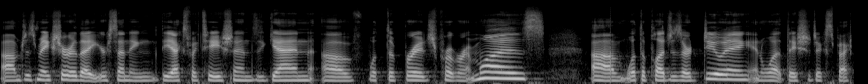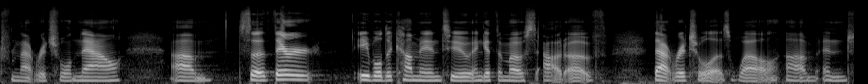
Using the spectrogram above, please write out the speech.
Um, just make sure that you're sending the expectations again of what the bridge program was, um, what the pledges are doing, and what they should expect from that ritual now, um, so that they're able to come into and get the most out of that ritual as well um, and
